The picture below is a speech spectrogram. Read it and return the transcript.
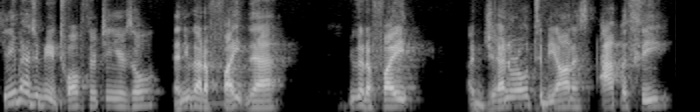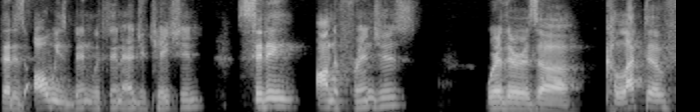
Can you imagine being 12, 13 years old and you got to fight that? You got to fight a general, to be honest, apathy that has always been within education, sitting on the fringes where there is a collective,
